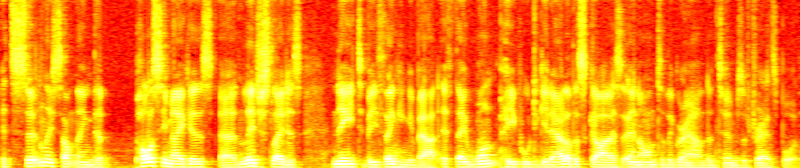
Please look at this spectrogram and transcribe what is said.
it's certainly something that policymakers and legislators need to be thinking about if they want people to get out of the skies and onto the ground in terms of transport.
